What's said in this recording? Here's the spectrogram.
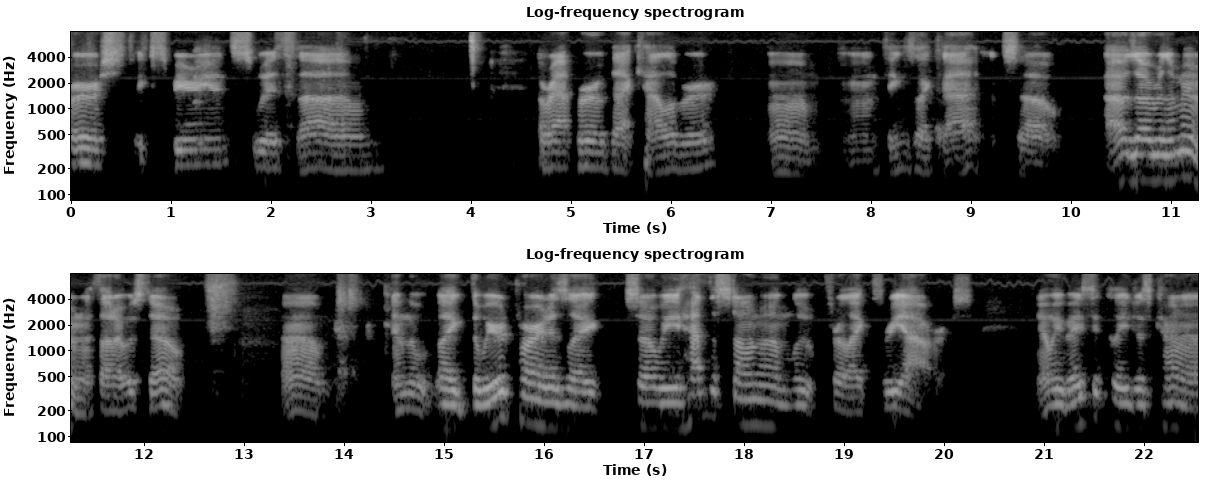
first experience with um, a rapper of that caliber, um, and things like that. And so I was over the moon. I thought it was dope. Um, and the like, the weird part is like, so we had the song on loop for like three hours, and we basically just kind of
